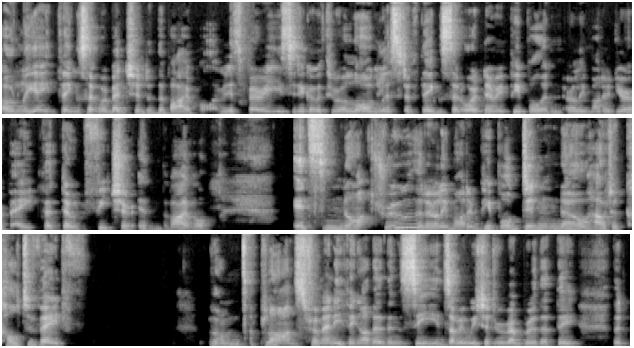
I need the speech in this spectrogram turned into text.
only ate things that were mentioned in the Bible. I mean, it's very easy to go through a long list of things that ordinary people in early modern Europe ate that don't feature in the Bible. It's not true that early modern people didn't know how to cultivate um, plants from anything other than seeds. I mean, we should remember that the the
